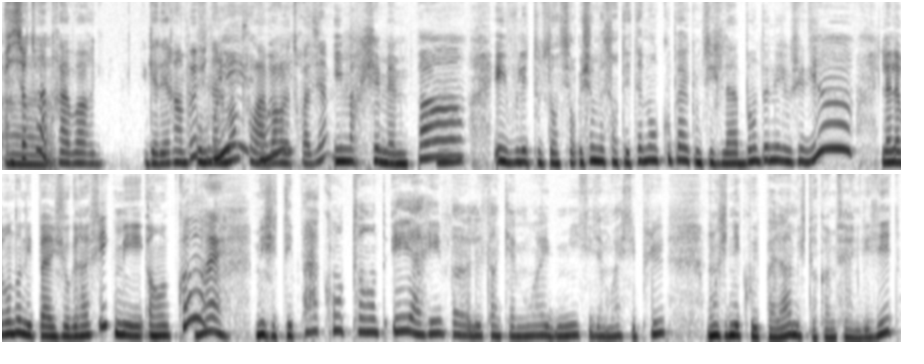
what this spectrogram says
Puis surtout euh, après avoir galéré un peu finalement pour avoir le troisième. Il marchait même pas mm. et il voulait tout le temps sur. Je me sentais tellement coupable, comme si je l'ai abandonné. Je me suis dit, oh, là l'abandon n'est pas géographique, mais encore. Mais j'étais pas contente. Et arrive euh, le cinquième mois et demi, sixième mois, je sais plus. Mon gynéco est pas là, mais je dois quand même faire une visite.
